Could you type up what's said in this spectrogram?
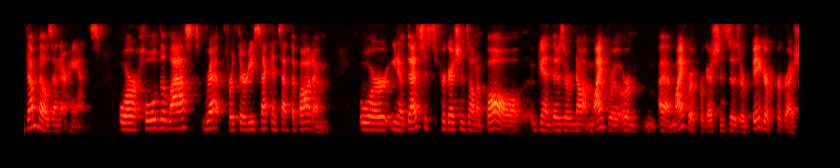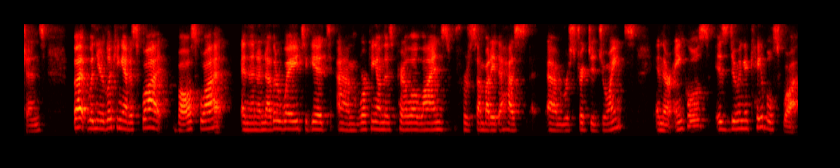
dumbbells in their hands or hold the last rep for 30 seconds at the bottom or you know that's just progressions on a ball. Again those are not micro or uh, micro progressions those are bigger progressions. But when you're looking at a squat ball squat and then another way to get um, working on those parallel lines for somebody that has um, restricted joints in their ankles is doing a cable squat.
